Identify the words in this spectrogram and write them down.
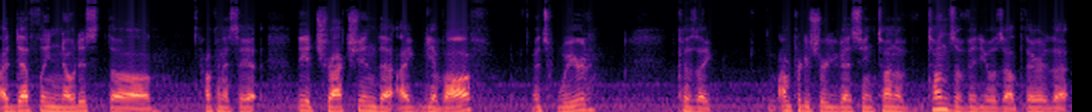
I definitely noticed the, how can I say it? The attraction that I give off. It's weird because like, I'm pretty sure you guys seen ton of tons of videos out there that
